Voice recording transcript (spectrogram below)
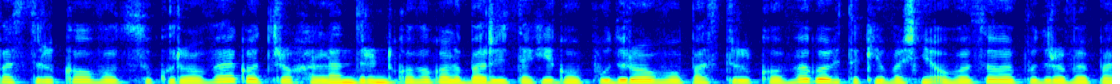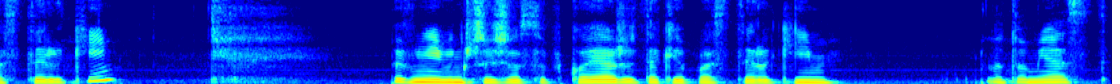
pastylkowo-cukrowego, trochę landrynkowego, ale bardziej takiego pudrowo-pastylkowego, jak takie właśnie owocowe, pudrowe pastylki. Pewnie większość osób kojarzy takie pastylki. Natomiast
